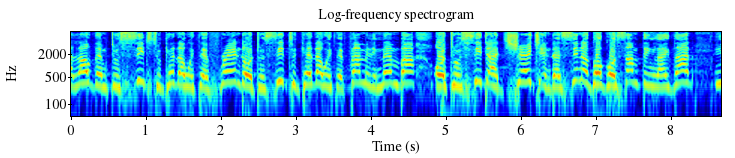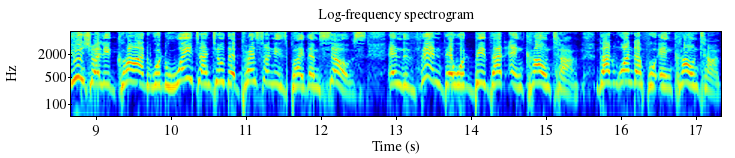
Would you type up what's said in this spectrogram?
allow them to sit together with a friend or to sit together with a family member or to sit at church in the synagogue or something like that. Usually God would wait until the person is by themselves. And then there would be that encounter, that wonderful encounter.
